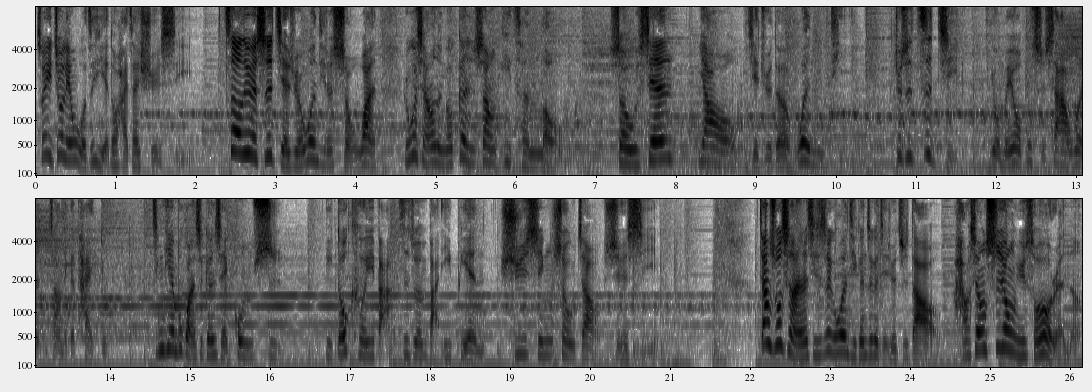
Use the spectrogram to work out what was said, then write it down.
所以就连我自己也都还在学习策略师解决问题的手腕，如果想要能够更上一层楼。首先要解决的问题，就是自己有没有不耻下问这样的一个态度。今天不管是跟谁共事，你都可以把自尊摆一边，虚心受教学习。这样说起来呢，其实这个问题跟这个解决之道，好像适用于所有人呢，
